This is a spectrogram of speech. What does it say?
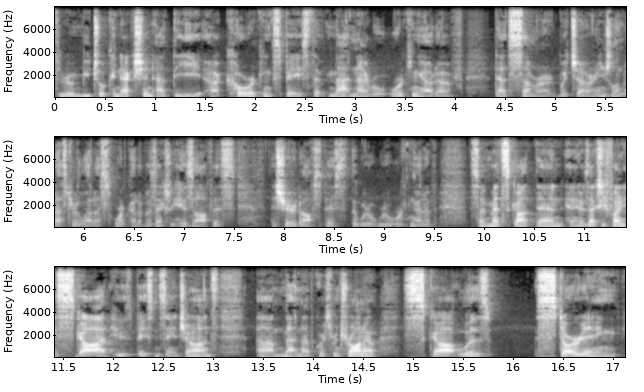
through a mutual connection at the uh, co-working space that Matt and I were working out of that summer, which our angel investor let us work out of. It was actually his office, a shared office space that we were, we were working out of. So I met Scott then, and it was actually funny. Scott, who's based in St. John's, um, Matt and I, of course, were in Toronto. Scott was starting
